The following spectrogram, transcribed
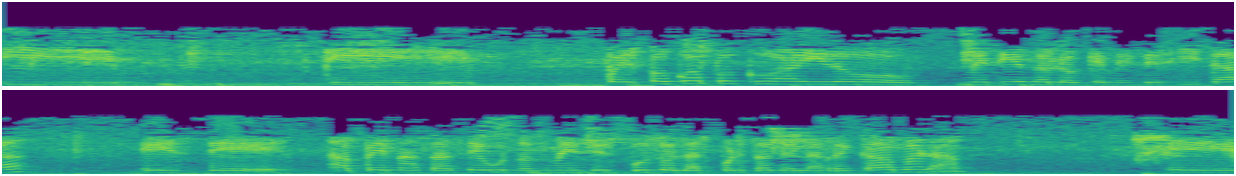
y, y pues poco a poco ha ido metiendo lo que necesita. Este apenas hace unos meses puso las puertas de la recámara eh,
